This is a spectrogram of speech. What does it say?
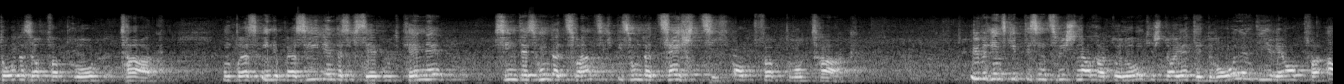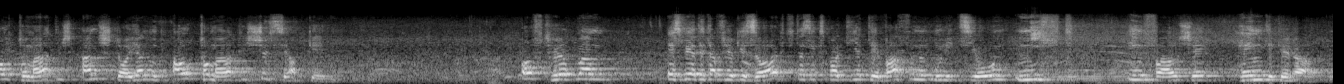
Todesopfer pro Tag. Und in Brasilien, das ich sehr gut kenne, sind es 120 bis 160 Opfer pro Tag. Übrigens gibt es inzwischen auch autonom gesteuerte Drohnen, die ihre Opfer automatisch ansteuern und automatisch Schüsse abgeben. Oft hört man, es werde dafür gesorgt, dass exportierte Waffen und Munition nicht in falsche Hände geraten.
